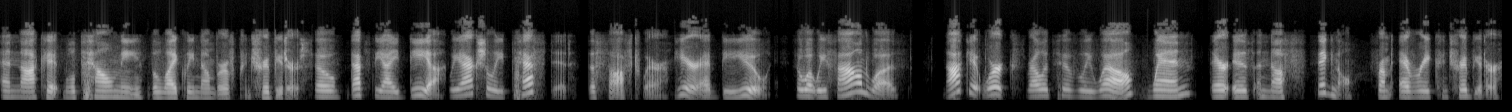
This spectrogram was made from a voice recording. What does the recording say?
and NOCIt will tell me the likely number of contributors. So that's the idea. We actually tested the software here at BU. So what we found was NOCIt works relatively well when there is enough signal from every contributor.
